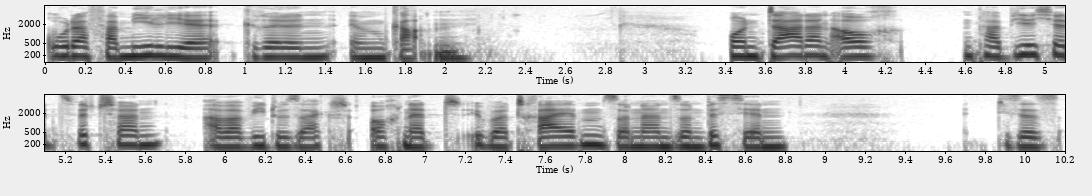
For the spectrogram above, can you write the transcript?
oder Familie grillen im Garten. Und da dann auch ein paar Bierchen zwitschern, aber wie du sagst, auch nicht übertreiben, sondern so ein bisschen dieses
